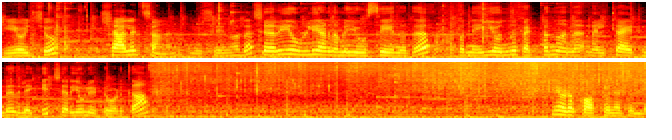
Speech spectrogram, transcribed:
ഗീ ഒഴിച്ചു. ഷാലറ്റ്സ് ആണ് യൂസ് ചെയ്യുന്നത്. ചെറിയ ഉള്ളിയാണ് നമ്മൾ യൂസ് ചെയ്യുന്നത്. അപ്പോൾ നെയ്യ് ഒന്ന് പെട്ടെന്ന് തന്നെ മെൽറ്റ് ആയിട്ടുണ്ട്. ഇതിലേക്ക് ചെറിയ ഉള്ളി ഇട്ട് കൊടുക്കാം. ഇനി ഇവിടെ കോക്കനട്ട് ഉണ്ട്.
